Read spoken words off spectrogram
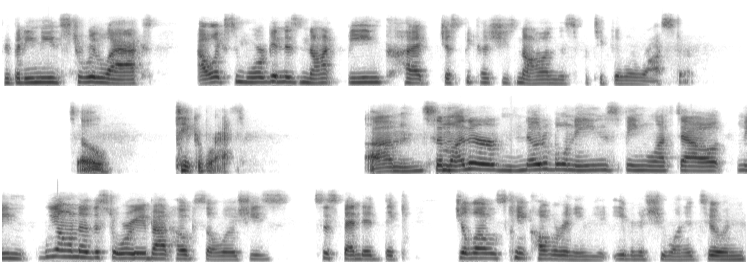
Everybody needs to relax. Alex Morgan is not being cut just because she's not on this particular roster. So take a breath. Um, some other notable names being left out. I mean, we all know the story about Hope Solo. She's suspended. They Jill Ellis can't call her in even if she wanted to, and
